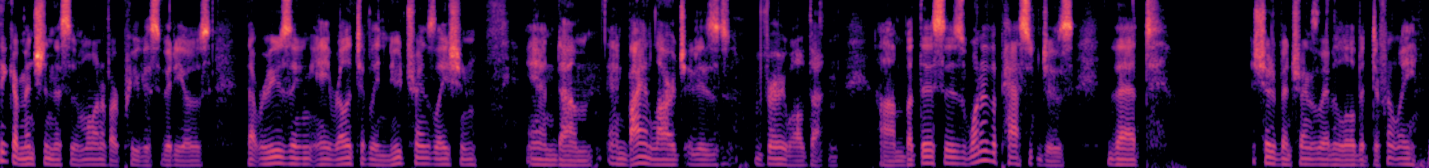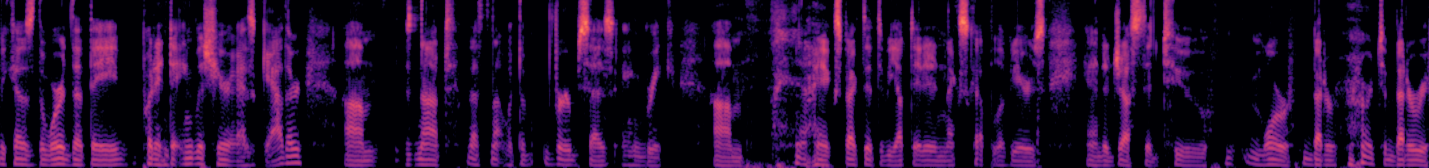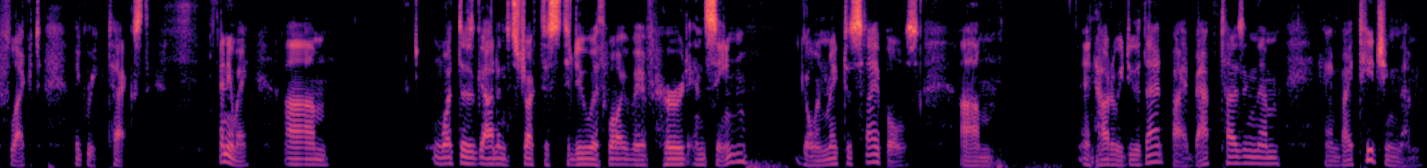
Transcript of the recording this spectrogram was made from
Think I mentioned this in one of our previous videos that we're using a relatively new translation, and um, and by and large, it is very well done. Um, but this is one of the passages that should have been translated a little bit differently because the word that they put into English here as gather um, is not that's not what the verb says in Greek. Um, I expect it to be updated in the next couple of years and adjusted to more better or to better reflect the Greek text. Anyway, um, what does God instruct us to do with what we have heard and seen? Go and make disciples. Um, and how do we do that? By baptizing them and by teaching them.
